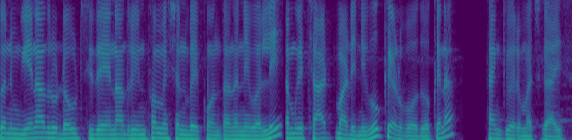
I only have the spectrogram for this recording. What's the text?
ಸೊ ನಿಮ್ಗೆ ಏನಾದರೂ ಡೌಟ್ಸ್ ಇದೆ, ಏನಾದರೂ ಇನ್ಫಾರ್ಮೇಶನ್ ಬೇಕು ಅಂತಂದ್ರೆ ನೀವು ಅಲ್ಲಿ ನಮಗೆ ಚಾಟ್ ಮಾಡಿ ನೀವು ಕೇಳ್ಬೋದು ಓಕೆನಾ thank you very much guys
